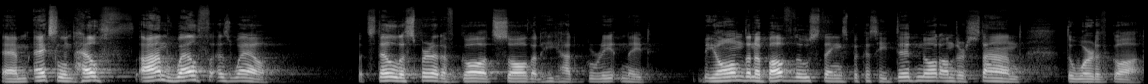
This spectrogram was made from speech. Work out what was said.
um, excellent health and wealth as well. But still, the Spirit of God saw that he had great need beyond and above those things because he did not understand the Word of God.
